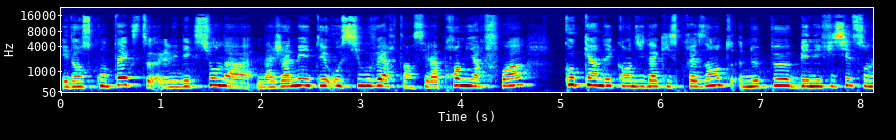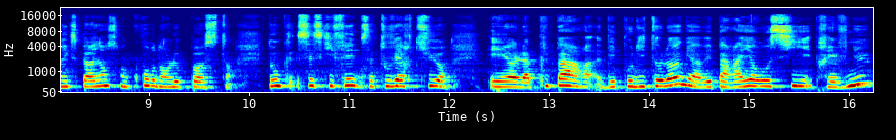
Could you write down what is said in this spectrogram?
Et dans ce contexte, l'élection n'a jamais été aussi ouverte. Hein. C'est la première fois qu'aucun des candidats qui se présentent ne peut bénéficier de son expérience en cours dans le poste. Donc c'est ce qui fait cette ouverture. Et euh, la plupart des politologues avaient par ailleurs aussi prévenu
